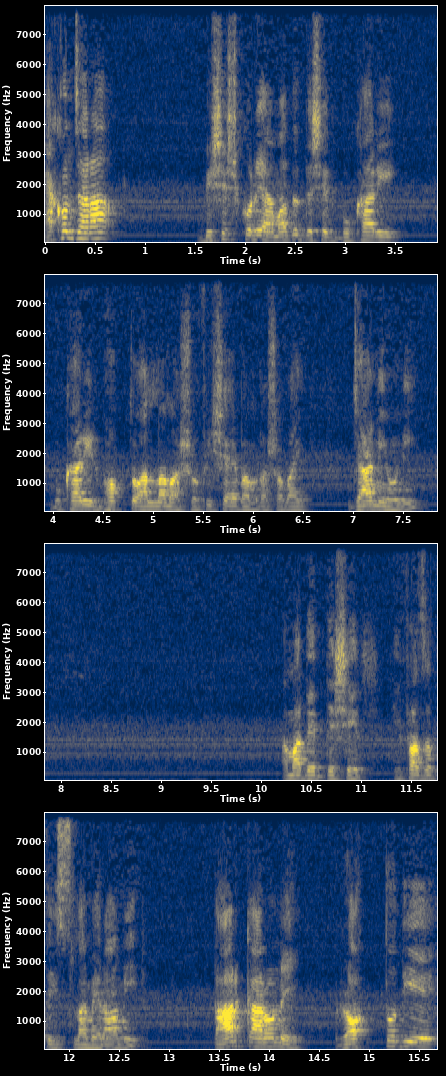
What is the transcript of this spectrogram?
এখন যারা, বিশেষ করে আমাদের দেশের বুখারি, বুখারির ভক্ত আল্লামা শফি সাহেব আমরা সবাই জানি উনি আমাদের দেশের হেফাজতে ইসলামের আমির। তার কারণে রক্ত দিয়ে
